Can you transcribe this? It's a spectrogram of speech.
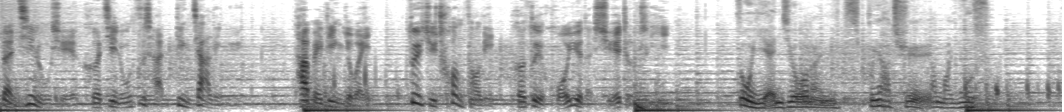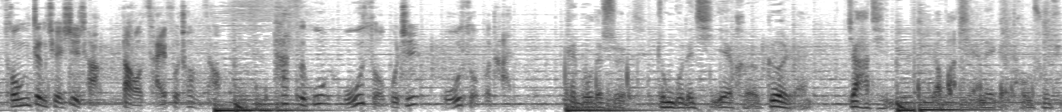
在金融学和金融资产定价领域，他被定义为最具创造力和最活跃的学者之一。做研究呢，你不要去那么庸俗。从证券市场到财富创造，他似乎无所不知、无所不谈。更多的是中国的企业和个人、家庭要把钱那个投出去。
